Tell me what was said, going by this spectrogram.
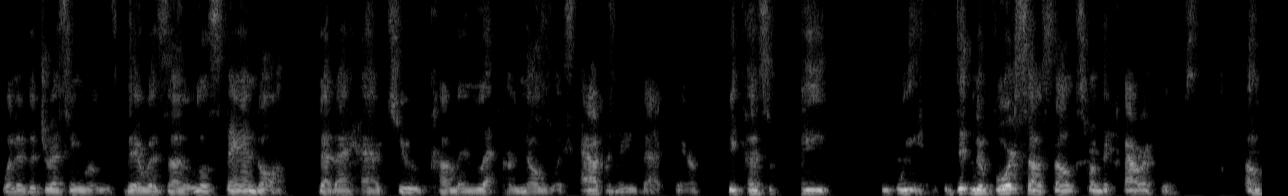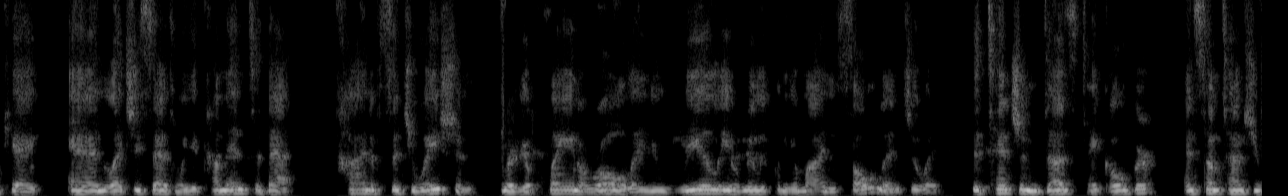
one of the dressing rooms there was a little standoff that i had to come and let her know what's happening back there because we we didn't divorce ourselves from the characters. Okay. And like she says when you come into that kind of situation where you're playing a role and you really are really putting your mind and soul into it the tension does take over, and sometimes you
